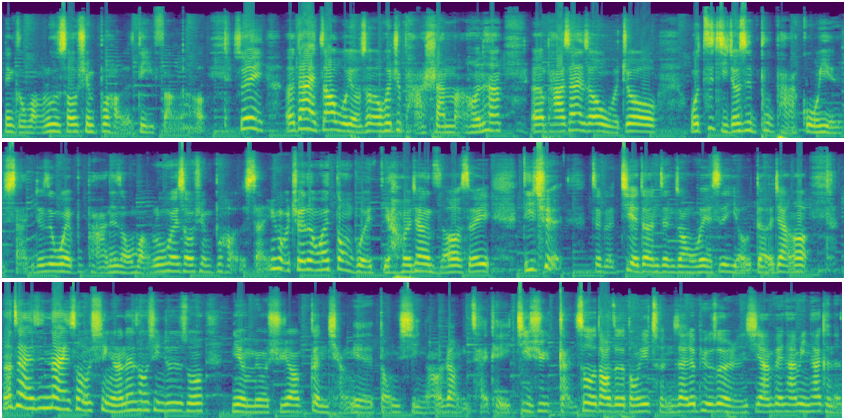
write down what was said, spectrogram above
那个网络搜寻不好的地方了哈。所以呃，大家也知道我有时候会去爬山嘛，然后呢，呃，爬山的时候我就我自己就是不爬过夜的山，就是我也不爬那种网络会搜寻不好的山，因为我觉得我会动不会掉这样子哦。所以的确，这个戒断症状我也是有的这样哦。那再来是耐受性啊，耐受性就是说你有没有需要更强烈的东西，然后让你才可以继续感受到这个东西存在。就譬如说有人吸安非他命，他可能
